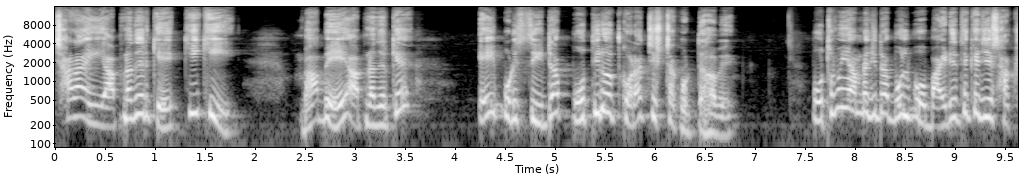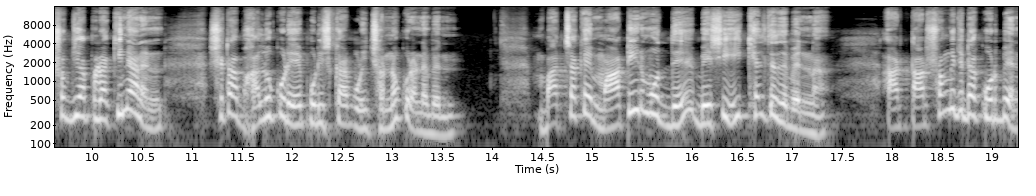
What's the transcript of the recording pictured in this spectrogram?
ছাড়াই আপনাদেরকে কি কি ভাবে আপনাদেরকে এই পরিস্থিতিটা প্রতিরোধ করার চেষ্টা করতে হবে। প্রথমেই আমরা যেটা বলব, বাইরে থেকে যে শাকসবজি আপনারা কিনে আনেন, সেটা ভালো করে পরিষ্কার পরিচ্ছন্ন করে নেবেন। বাচ্চাকে মাটির মধ্যে বেশি খেলতে দেবেন না। আর তার সঙ্গে যেটা করবেন,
